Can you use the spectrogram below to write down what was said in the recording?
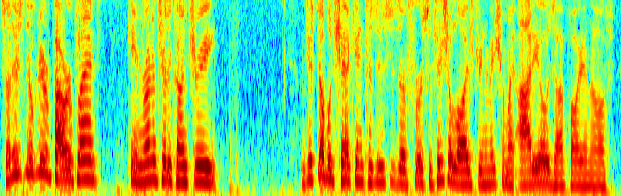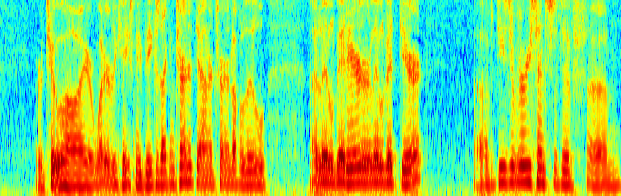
So this nuclear power plant came running through the country. I'm just double checking because this is our first official live stream to make sure my audio is up high enough or too high or whatever the case may be because I can turn it down or turn it up a little a little bit here or a little bit there. Uh, but these are very sensitive. Um,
